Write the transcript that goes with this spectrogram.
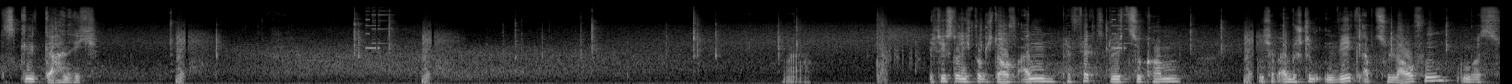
Das gilt gar nicht. Naja. Ich lege es doch nicht wirklich darauf an, perfekt durchzukommen. Ich habe einen bestimmten Weg abzulaufen, um was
